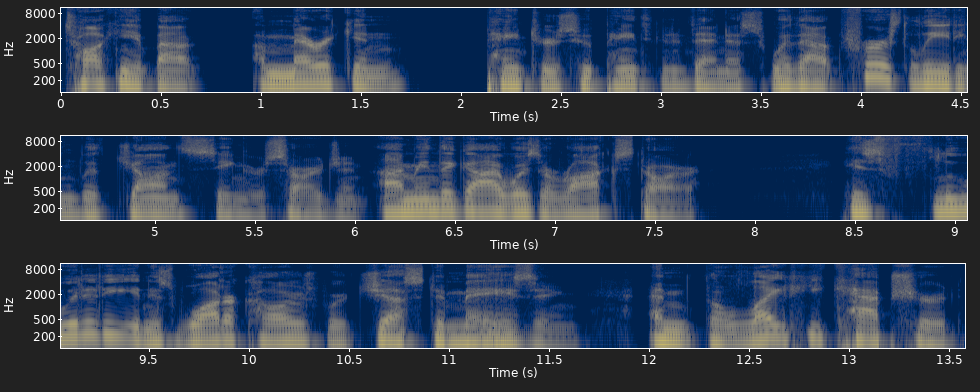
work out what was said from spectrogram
talking about American painters who painted in Venice without first leading with John Singer Sargent. I mean, the guy was a rock star. His fluidity in his watercolors were just amazing. And the light he captured,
